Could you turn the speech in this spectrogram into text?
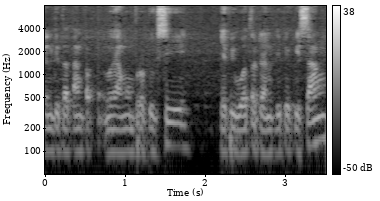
Dan kita tangkap yang memproduksi happy water dan keripik pisang.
